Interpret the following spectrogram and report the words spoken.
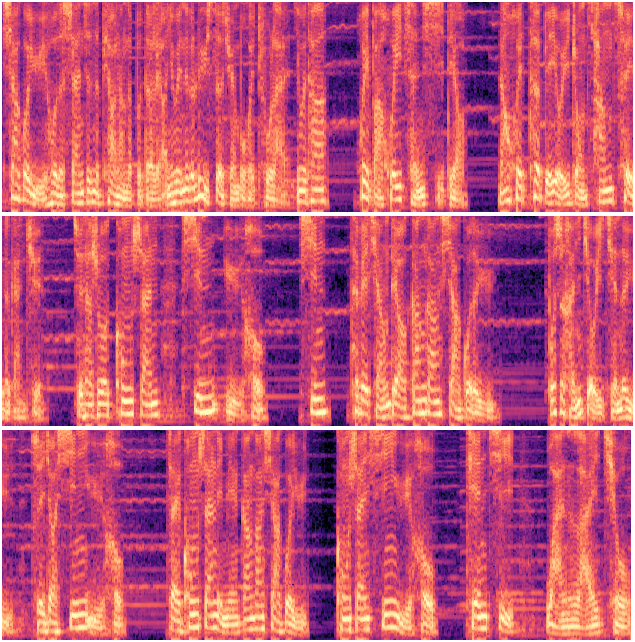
下过雨以后的山真是漂亮的不得了，因为那个绿色全部会出来，因为它会把灰尘洗掉，然后会特别有一种苍翠的感觉。所以他说：空山新雨后。”新特别强调刚刚下过的雨，不是很久以前的雨，所以叫新雨后。在空山里面刚刚下过雨，空山新雨后，天气晚来秋。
